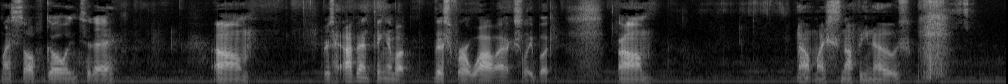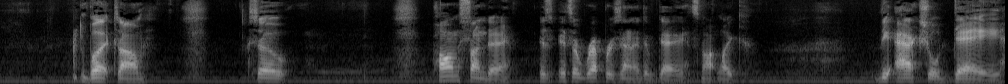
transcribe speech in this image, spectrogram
myself going today. Um, I've been thinking about this for a while actually, but um, out my snuffy nose. But um, so Palm Sunday is it's a representative day. It's not like the actual day,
